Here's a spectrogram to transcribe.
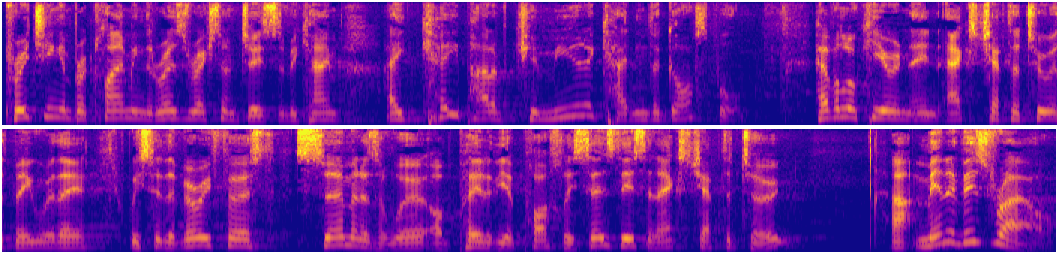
Preaching and proclaiming the resurrection of Jesus became a key part of communicating the gospel. Have a look here in, in Acts chapter 2 with me, where there, we see the very first sermon, as it were, of Peter the Apostle. He says this in Acts chapter 2 uh, Men of Israel,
